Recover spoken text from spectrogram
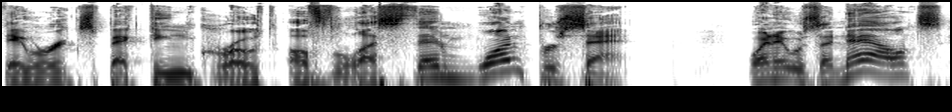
they were expecting growth of less than 1%. When it was announced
